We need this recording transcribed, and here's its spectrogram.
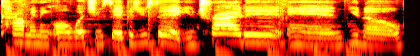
commenting on what you said because you said you tried it and you know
